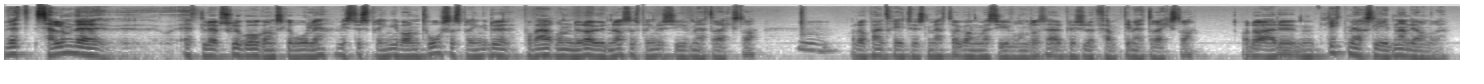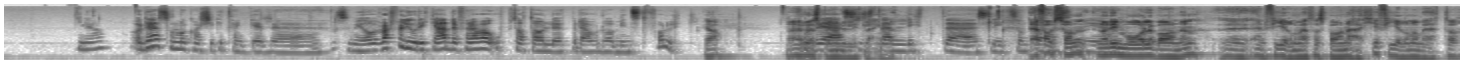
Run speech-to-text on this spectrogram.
vet, selv om det et løp skulle gå ganske rolig, hvis du springer i bane to, så springer du på hver runde da utendørs, så springer du syv meter ekstra. mm. Og da på en 3000 meter gang med syv runder, så er det plutselig løpt 50 meter ekstra. Og da er du litt mer sliten enn de andre. Ja. Og det er sånn man kanskje ikke tenker eh, så mye over. I hvert fall gjorde ikke jeg det, for jeg var opptatt av å løpe der hvor det var minst folk. Ja. Nei, springer jeg syns det er litt uh, slitsomt. Det er faktisk sånn når de måler banen uh, En 400 meters bane er ikke 400 meter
